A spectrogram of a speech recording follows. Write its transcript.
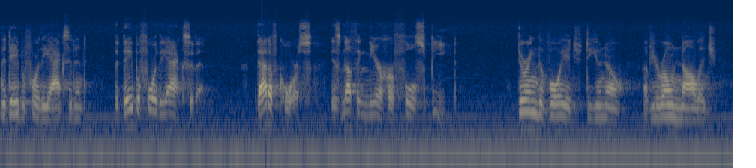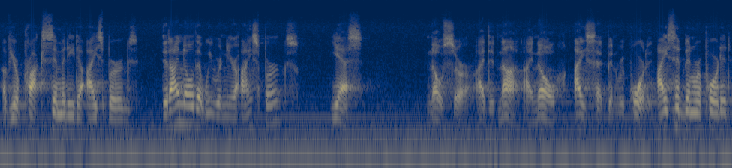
The day before the accident? The day before the accident. That, of course, is nothing near her full speed. During the voyage, do you know, of your own knowledge, of your proximity to icebergs? Did I know that we were near icebergs? Yes. No, sir, I did not. I know ice had been reported. Ice had been reported?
